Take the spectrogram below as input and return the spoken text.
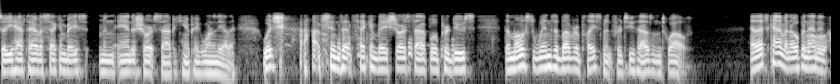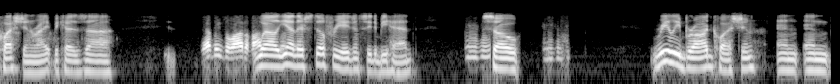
So you have to have a second baseman and a shortstop. You can't pick one or the other. Which options at second base, shortstop will produce the most wins above replacement for 2012? Now that's kind of an open-ended Oh. question, right? Because uh, That leaves a lot of options. well, yeah, there's still free agency to be had. hmm So hmm really broad question and and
